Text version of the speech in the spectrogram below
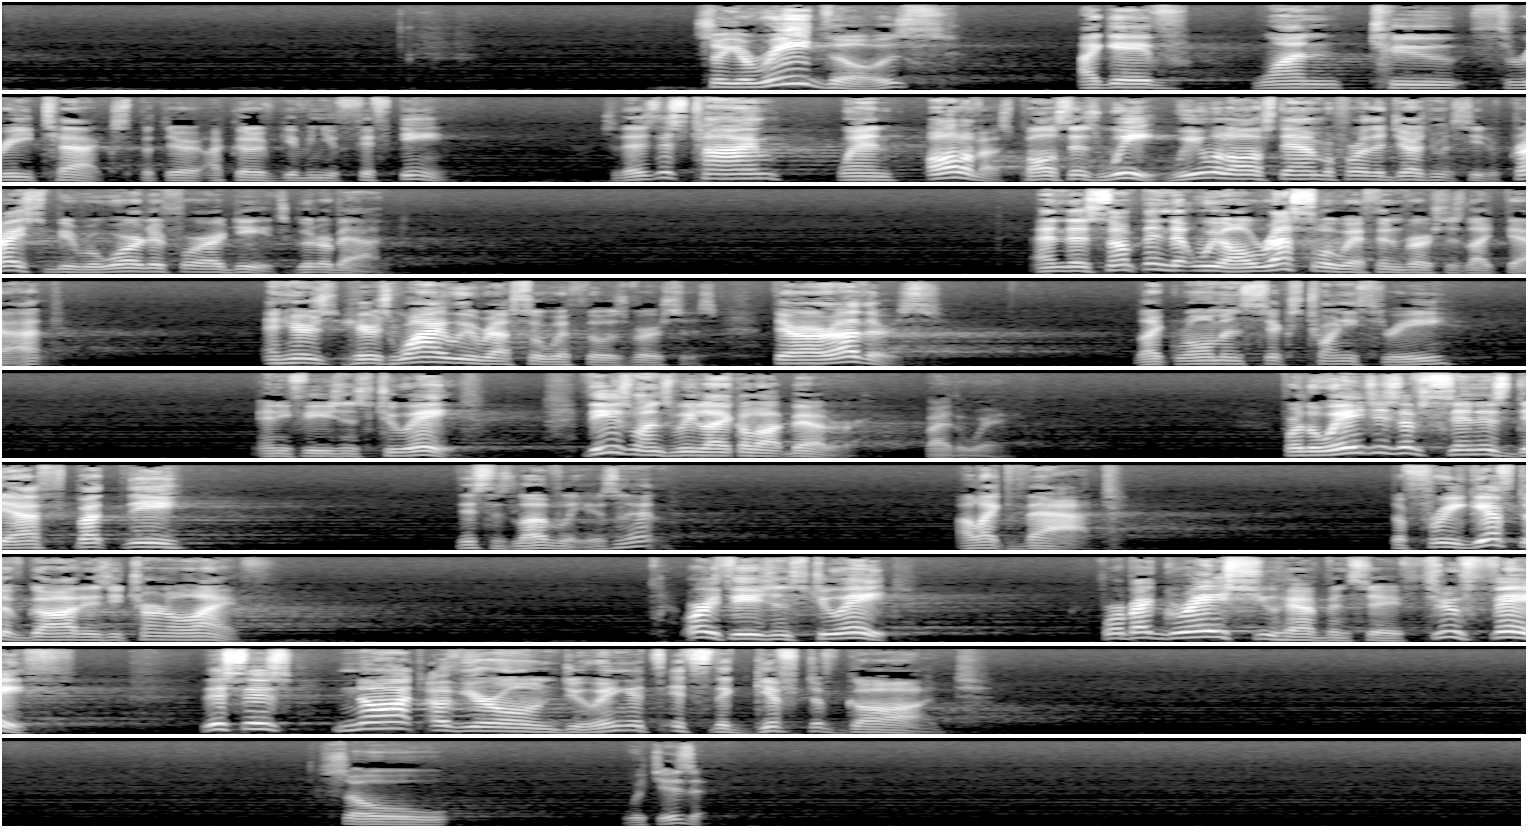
So you read those. I gave one, two, three texts, but there, I could have given you 15. So there's this time when all of us, Paul says, we, we will all stand before the judgment seat of Christ and be rewarded for our deeds, good or bad. And there's something that we all wrestle with in verses like that. And here's, here's why we wrestle with those verses. There are others, like Romans 6.23 and Ephesians 2.8. These ones we like a lot better, by the way. For the wages of sin is death, but the. This is lovely, isn't it? I like that. The free gift of God is eternal life. Or Ephesians 2 8. For by grace you have been saved, through faith. This is not of your own doing, it's, it's the gift of God. So, which is it?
